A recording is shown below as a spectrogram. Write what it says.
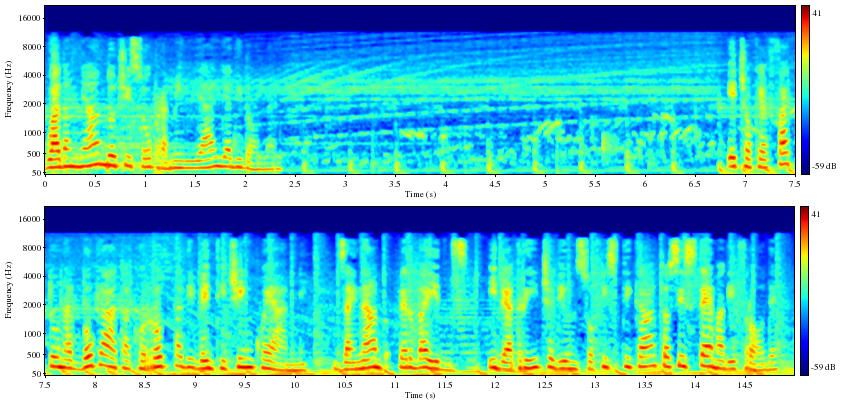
guadagnandoci sopra migliaia di dollari. E ciò che ha fatto un'avvocata corrotta di 25 anni, Zainab Pervaiz, ideatrice di un sofisticato sistema di frode,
